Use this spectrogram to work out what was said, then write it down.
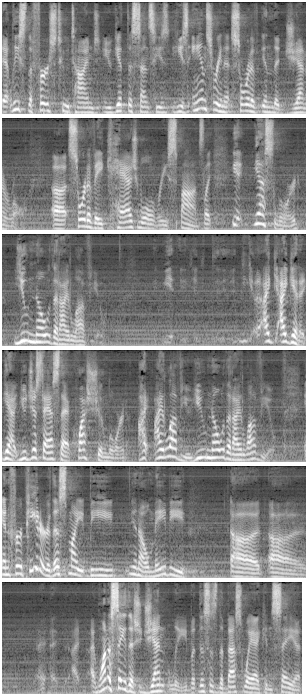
at least the first two times, you get the sense he's, he's answering it sort of in the general, uh, sort of a casual response. Like, Yes, Lord, you know that I love you. I, I get it. Yeah, you just asked that question, Lord. I, I love you. You know that I love you. And for Peter, this might be, you know, maybe. Uh, uh I want to say this gently, but this is the best way I can say it.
